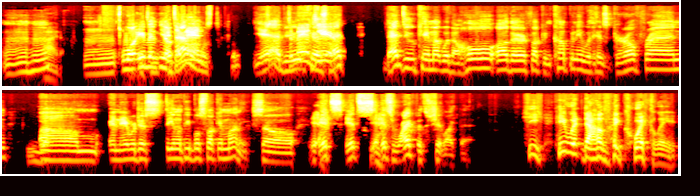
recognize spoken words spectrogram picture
don't. Mm-hmm. I don't. Mm, well, It's even a- you know it's a that man- was, yeah, dude. man's 'cause ear. that, that dude came up with a whole other fucking company with his girlfriend, um, and they were just stealing people's fucking money. So Yeah. it's it's Yeah. it's rife with shit like that. he he went down like quickly.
